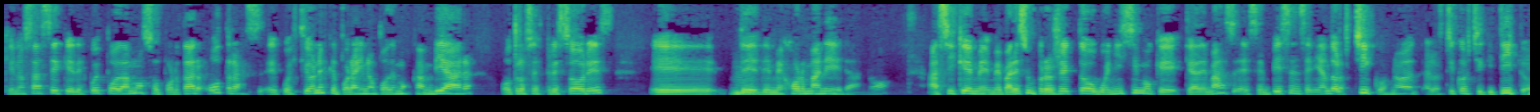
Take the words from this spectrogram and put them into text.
que nos hace que después podamos soportar otras eh, cuestiones que por ahí no podemos cambiar otros estresores eh, de, mejor manera, ¿no? Así que me, parece un proyecto buenísimo que, además eh, se empiece enseñando a los chicos, ¿no? A los chicos chiquititos.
